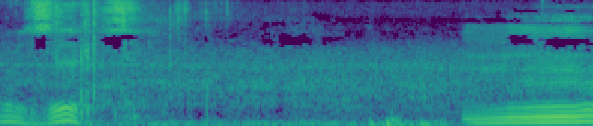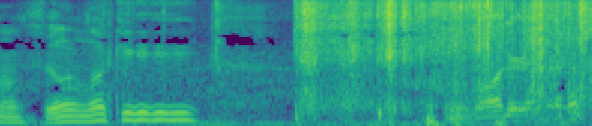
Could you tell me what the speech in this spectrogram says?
What is this? Mmm, I'm feeling lucky. Water in this?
